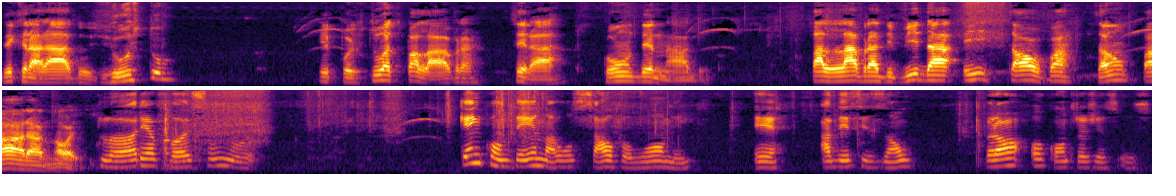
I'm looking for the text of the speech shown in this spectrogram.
declarado justo e por suas palavras será condenado. Palavra de vida e salvação para nós. Glória a vós, Senhor. Quem condena ou salva o homem é a decisão pró ou contra Jesus.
